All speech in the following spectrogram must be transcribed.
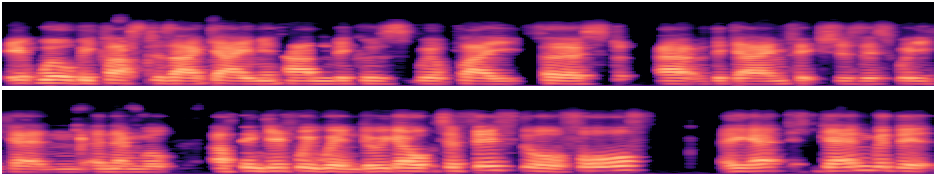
It will be classed as our game in hand because we'll play first out of the game fixtures this weekend, and then we'll. I think if we win, do we go up to fifth or fourth again with it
